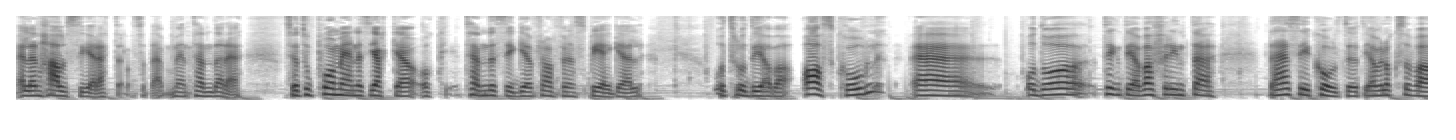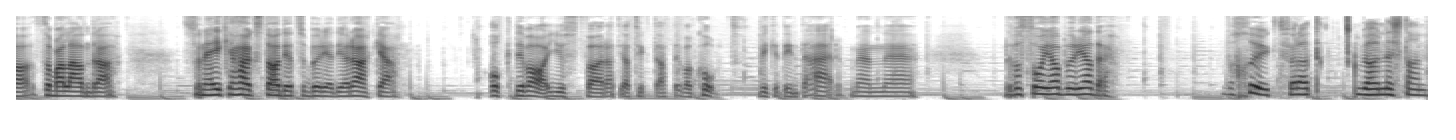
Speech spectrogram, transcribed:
eller en halv cigarett eller något sånt där, med en tändare. Så jag tog på mig hennes jacka och tände ciggen framför en spegel och trodde jag var ascool. Eh, och då tänkte jag varför inte? Det här ser ju coolt ut. Jag vill också vara som alla andra. Så när jag gick i högstadiet så började jag röka. Och det var just för att jag tyckte att det var coolt, vilket det inte är. Men eh, det var så jag började. Vad sjukt för att vi har nästan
